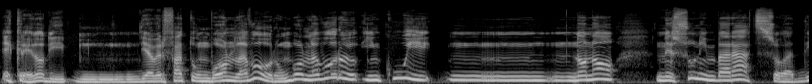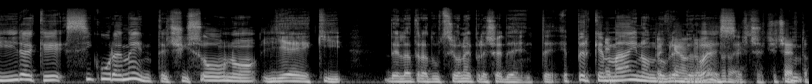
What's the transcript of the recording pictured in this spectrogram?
e credo di, di, aver fatto un buon lavoro, un buon lavoro in cui non ho nessun imbarazzo a dire che sicuramente ci sono gli echi della traduzione precedente e perché eh, mai non perché dovrebbero, non dovrebbero esserci. esserci certo.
